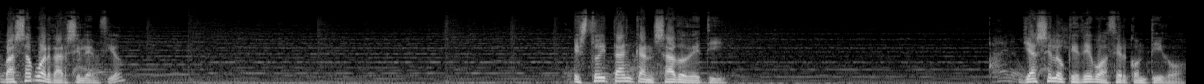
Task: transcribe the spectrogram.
¿Vas a guardar silencio? Estoy tan cansado de ti. Ya sé lo que debo hacer contigo.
